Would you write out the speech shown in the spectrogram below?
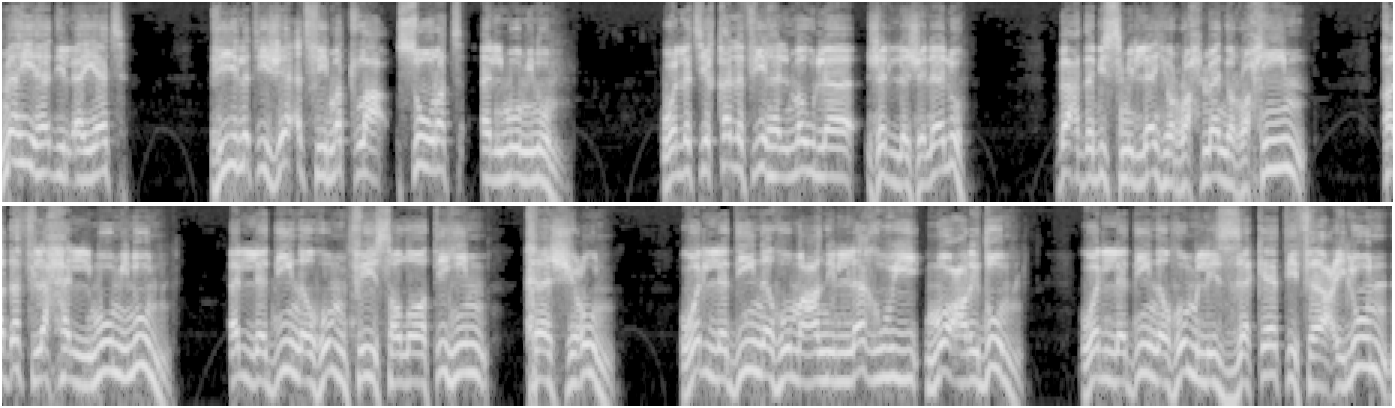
ما هي هذه الآيات؟ هي التي جاءت في مطلع سورة المؤمنون والتي قال فيها المولى جل جلاله بعد بسم الله الرحمن الرحيم قد افلح المؤمنون الذين هم في صلاتهم خاشعون والذين هم عن اللغو معرضون والذين هم للزكاة فاعلون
